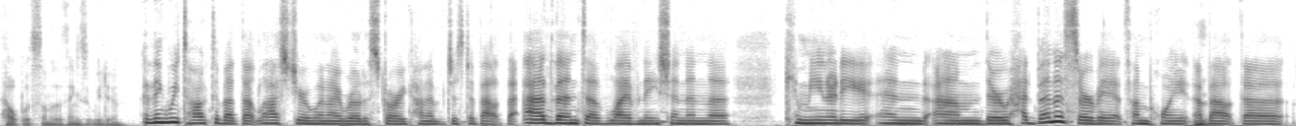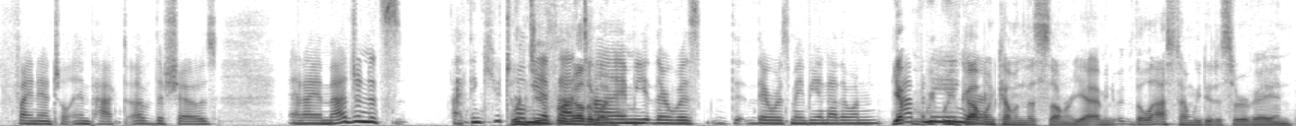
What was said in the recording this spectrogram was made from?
help with some of the things that we do? I think we talked about that last year when I wrote a story, kind of just about the advent of Live Nation and the community. And um, there had been a survey at some point mm-hmm. about the financial impact of the shows, and I imagine it's I think you told me at that time you, there was th- there was maybe another one. Yep, we, have got one coming this summer. Yeah, I mean the last time we did a survey, and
